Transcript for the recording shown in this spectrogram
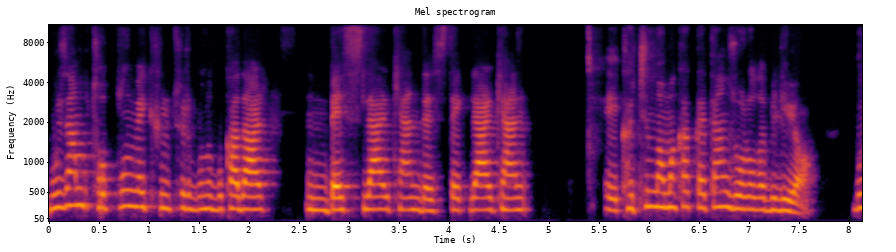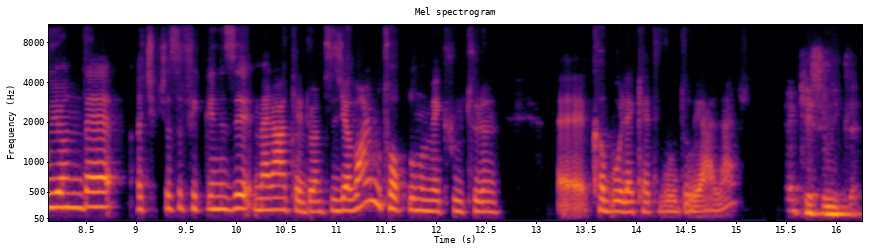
Bu yüzden bu toplum ve kültür bunu bu kadar beslerken, desteklerken e, kaçınmamak hakikaten zor olabiliyor. Bu yönde açıkçası fikrinizi merak ediyorum. Sizce var mı toplumun ve kültürün e, kabule ket vurduğu yerler? Kesinlikle.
